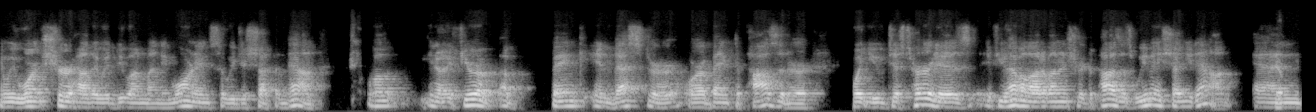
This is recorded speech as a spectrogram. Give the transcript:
And we weren't sure how they would do on Monday morning, so we just shut them down. Well, you know, if you're a, a bank investor or a bank depositor, what you just heard is if you have a lot of uninsured deposits, we may shut you down. And yep.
